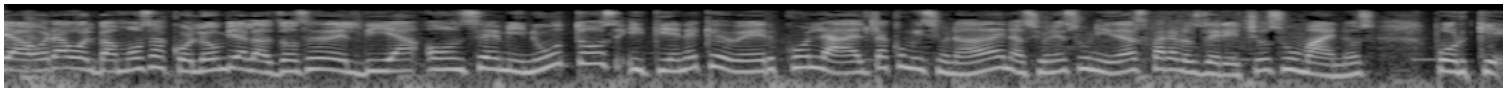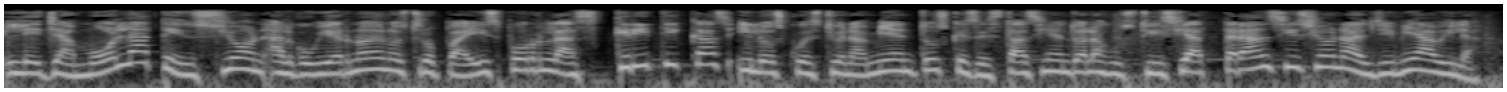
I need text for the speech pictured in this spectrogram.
Y ahora volvamos a Colombia a las 12 del día, 11 minutos, y tiene que ver con la alta comisionada de Naciones Unidas para los Derechos Humanos, porque le llamó la atención al gobierno de nuestro país por las críticas y los cuestionamientos que se está haciendo a la justicia transicional. Jimmy Ávila.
